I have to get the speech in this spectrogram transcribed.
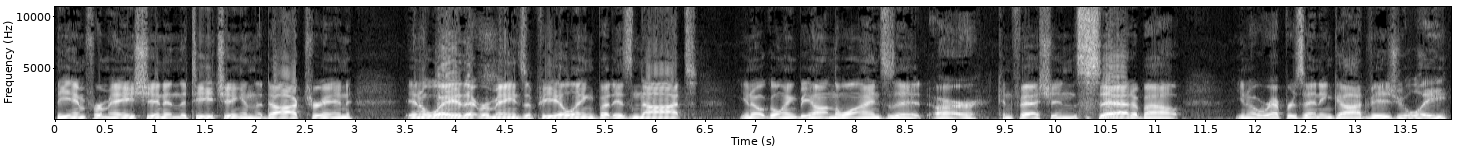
the information and the teaching and the doctrine in a way that remains appealing, but is not, you know, going beyond the lines that our confessions said about, you know, representing God visually.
